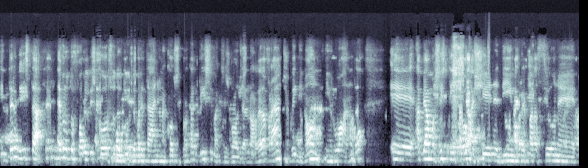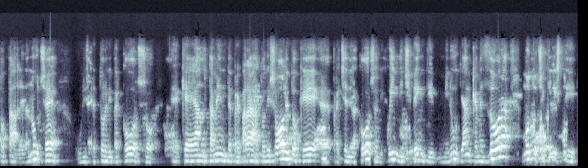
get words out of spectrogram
intervista è venuto fuori il discorso del Tour de Bretagne, una corsa importantissima che si svolge al nord della Francia, quindi non in Ruanda, e abbiamo assistito a scene di preparazione totale. Da noi c'è un ispettore di percorso eh, che è altamente preparato di solito, che eh, precede la corsa di 15-20 minuti, anche mezz'ora, motociclisti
